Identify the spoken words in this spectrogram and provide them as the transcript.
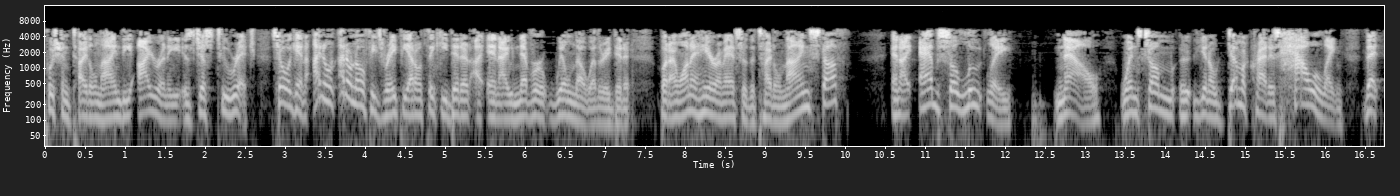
pushing Title IX. The irony is just too rich. So again, I don't I don't know if he's rapey. I don't think he did it, I, and I never will know whether he did it. But I want to hear him answer the Title IX stuff, and I absolutely now when some uh, you know Democrat is howling that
